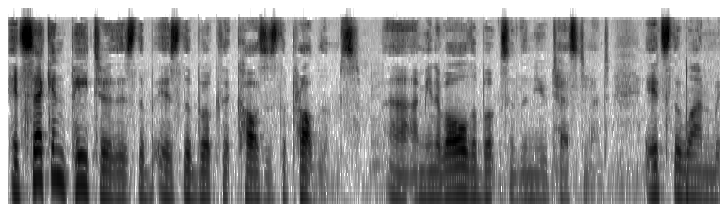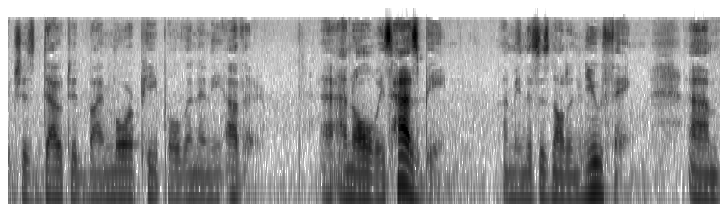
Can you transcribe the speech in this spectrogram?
It's Second Peter is the is the book that causes the problems. Uh, I mean, of all the books of the New Testament, it's the one which is doubted by more people than any other, and always has been. I mean, this is not a new thing. Um,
